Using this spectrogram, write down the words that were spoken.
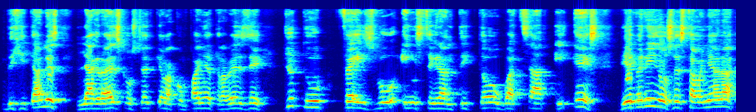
digitales. Le agradezco a usted que me acompaña a través de YouTube, Facebook, Instagram, TikTok, WhatsApp y X. Bienvenidos esta mañana.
